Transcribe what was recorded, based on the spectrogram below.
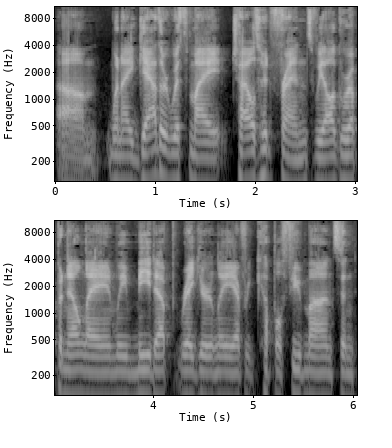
um, when I gather with my childhood friends, we all grew up in LA and we meet up regularly every couple few months and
